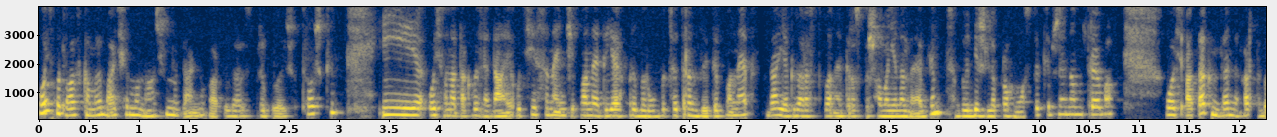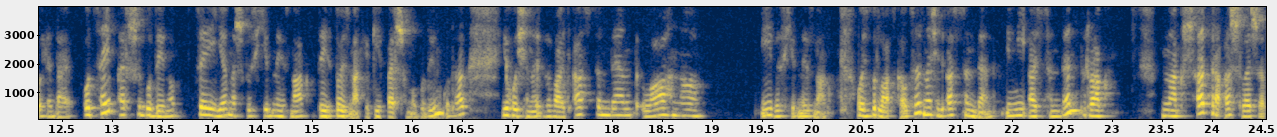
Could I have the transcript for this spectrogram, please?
Ось, будь ласка, ми бачимо нашу натальну карту. Зараз приближу трошки. І ось вона так виглядає. Оці синенькі планети я їх приберу, бо це транзити планет. Да, як зараз планети розташовані на небі. Це буде більш для прогностики вже нам треба. Ось, а так натальна карта виглядає. Оцей перший будинок це є наш висхідний знак, той знак, який в першому будинку. Так? Його ще називають асцендент, лагна, і висхідний знак. Ось, будь ласка, оце значить асцендент. І мій асцендент рак. Накшатра ашлеша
